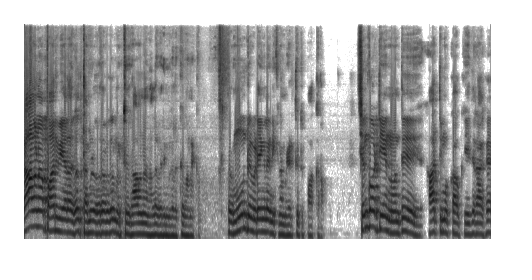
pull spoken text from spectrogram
ராவணா பார்வையாளர்கள் தமிழ் உறவுகள் மற்றும் ராவணா நல விரும்பிகளுக்கு வணக்கம். ஒரு மூன்று விடயங்களை இன்றைக்கி நம்ம எடுத்துகிட்டு பார்க்குறோம். செங்கோட்டையன் வந்து அதிமுகவுக்கு எதிராக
